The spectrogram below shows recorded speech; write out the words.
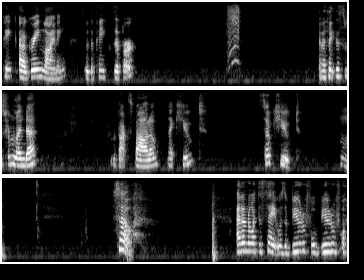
pink uh, green lining with a pink zipper. And i think this was from linda the box bottom. Isn't that cute? So cute. Hmm. So, I don't know what to say. It was a beautiful, beautiful,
